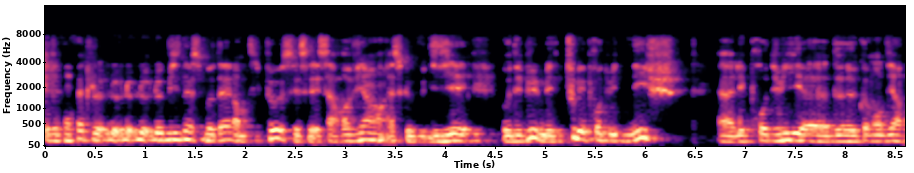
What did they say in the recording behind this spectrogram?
Et donc en fait, le, le, business model un petit peu, c'est, ça revient à ce que vous disiez au début, mais tous les produits de niche les produits euh, de comment dire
